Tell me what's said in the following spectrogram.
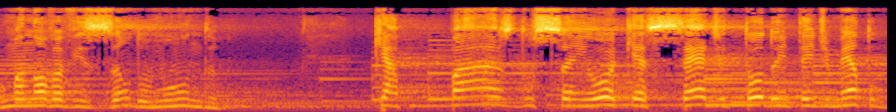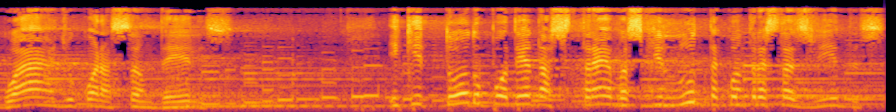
uma nova visão do mundo. Que a paz do Senhor, que excede todo o entendimento, guarde o coração deles. E que todo o poder das trevas que luta contra estas vidas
